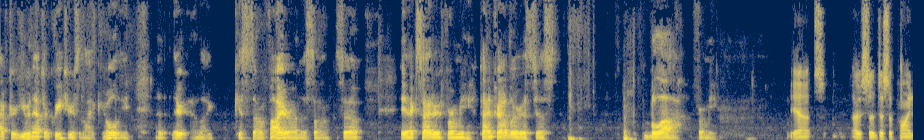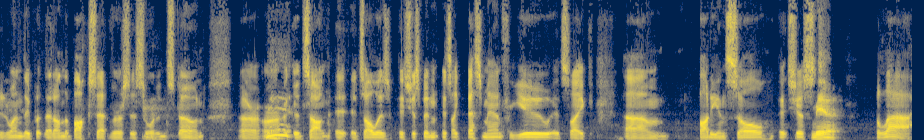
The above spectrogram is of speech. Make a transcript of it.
After even after creatures, like holy, they're like Kiss is on fire on this song. So yeah, Exciter for me. Time Traveler is just blah for me. Yeah, it's. I was so disappointed when they put that on the box set versus Sword and Stone, or, or Yeah. a good song. It, it's always. It's just been. It's like Best Man for You. It's like um, Body and Soul. It's just Yeah, blah.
